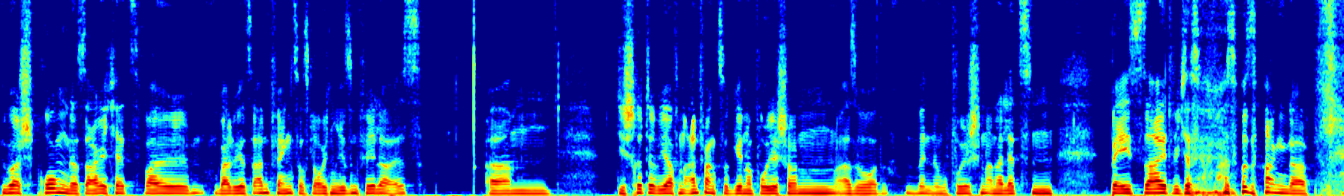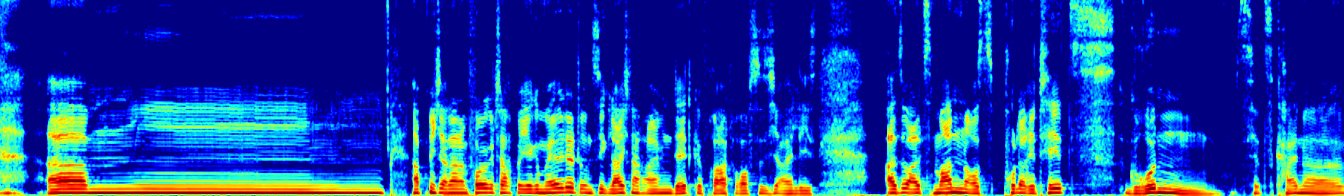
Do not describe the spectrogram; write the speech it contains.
übersprungen. Das sage ich jetzt, weil, weil du jetzt anfängst, was glaube ich ein Riesenfehler ist. Ähm, die Schritte wieder von Anfang zu gehen, obwohl ihr schon, also wenn, obwohl ihr schon an der letzten Base seid, wie ich das mal so sagen darf. Ähm, hab mich an einem Folgetag bei ihr gemeldet und sie gleich nach einem Date gefragt, worauf sie sich einließ. Also als Mann aus Polaritätsgründen ist jetzt keine,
